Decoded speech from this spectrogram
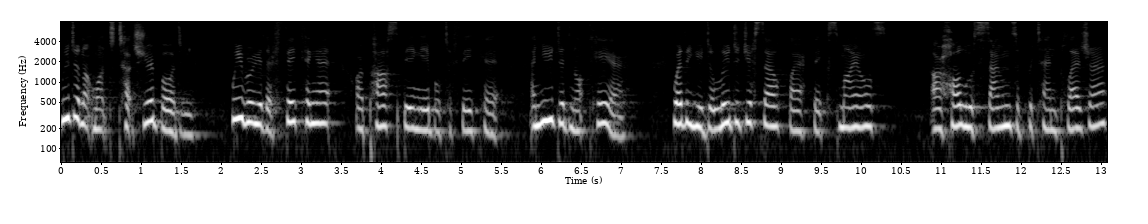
We did not want to touch your body. We were either faking it or past being able to fake it, and you did not care. Whether you deluded yourself by our fake smiles, our hollow sounds of pretend pleasure,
